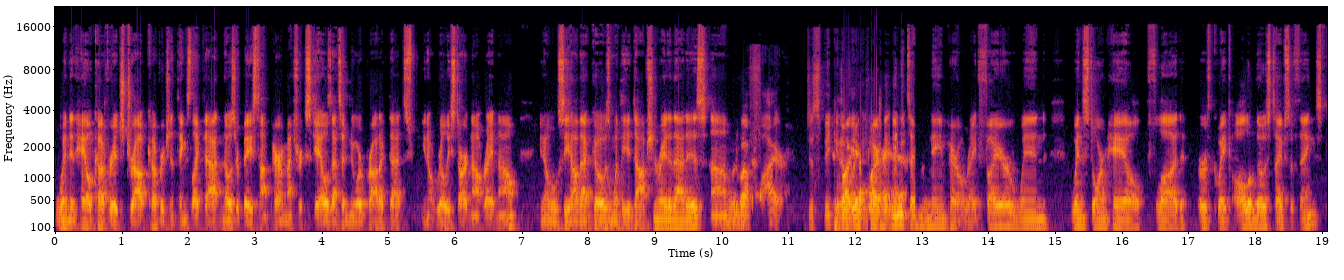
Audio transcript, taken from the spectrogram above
wind and hail coverage, drought coverage, and things like that. And those are based on parametric scales. That's a newer product that's you know really starting out right now. You know, we'll see how that goes and what the adoption rate of that is. Um, what about fire? Just speaking fire, of yeah, fire, any type of name peril, right? Fire, wind, windstorm, hail, flood, earthquake, all of those types of things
